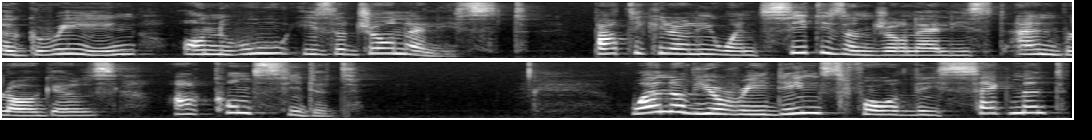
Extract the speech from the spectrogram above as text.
agreeing on who is a journalist, particularly when citizen journalists and bloggers are considered. One of your readings for this segment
